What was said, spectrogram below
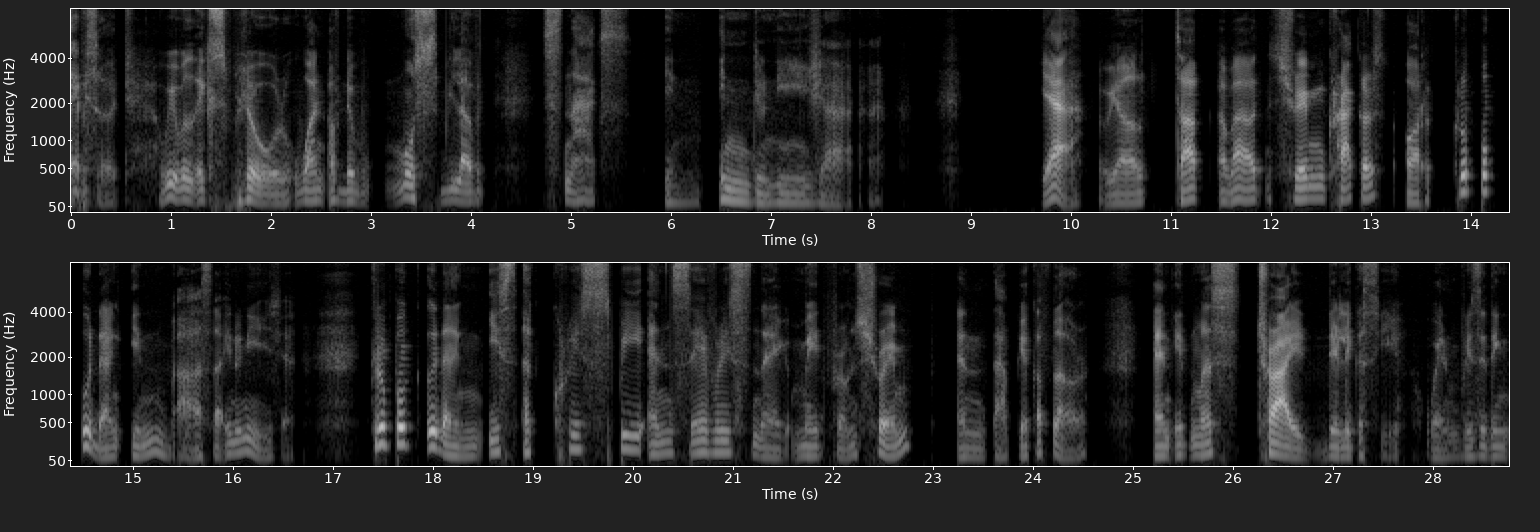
episode, we will explore one of the most beloved snacks in Indonesia. Yeah, we'll talk about shrimp crackers or kerupuk udang in bahasa Indonesia. Kerupuk udang is a crispy and savory snack made from shrimp and tapioca flour, and it must try delicacy when visiting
